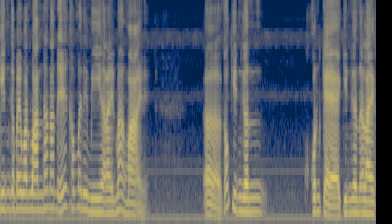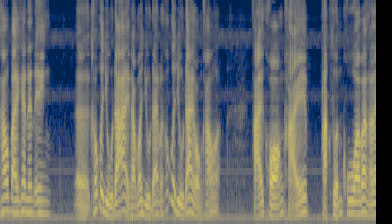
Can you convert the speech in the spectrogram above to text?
กินกันไปวันๆเท่านั้นเองเขาไม่ได้มีอะไรมากมายเนี่ย เออเขากินเงินคนแก่กินเงินอะไรเขาไปแค่นั้นเอง เออเขาก็อยู่ได้ถามว่าอยู่ได้ไหมเขาก็อยู่ได้ของเขาอะขายของขายผักสวนครัวบ้างอะไร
